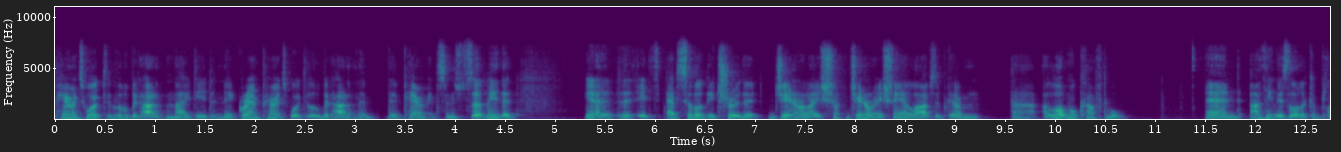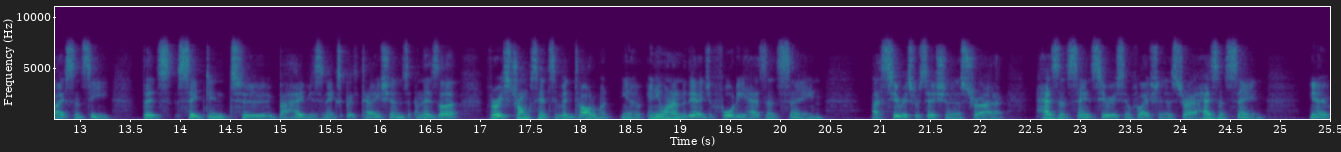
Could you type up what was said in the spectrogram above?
parents worked a little bit harder than they did, and their grandparents worked a little bit harder than their parents, and certainly that you know it's absolutely true that generation generationally our lives have become uh, a lot more comfortable. And I think there's a lot of complacency that's seeped into behaviors and expectations. And there's a very strong sense of entitlement. You know, anyone under the age of 40 hasn't seen a serious recession in Australia, hasn't seen serious inflation in Australia, hasn't seen you know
